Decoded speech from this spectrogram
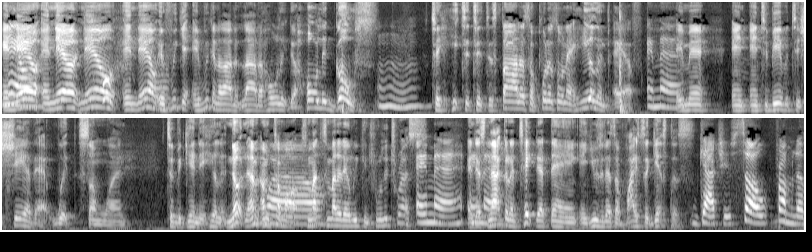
And now, now, and now, now, and now, if we can, if we can allow, the- allow the Holy, the Holy Ghost Mhm. to, hit, to to to start us or put us on that healing path, Amen. Amen, and and to be able to share that with someone to begin to heal it. No, I'm, I'm talking about somebody, somebody that we can truly trust. Amen. And that's Amen. not going to take that thing and use it as a vice against us. Got you. So, from the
